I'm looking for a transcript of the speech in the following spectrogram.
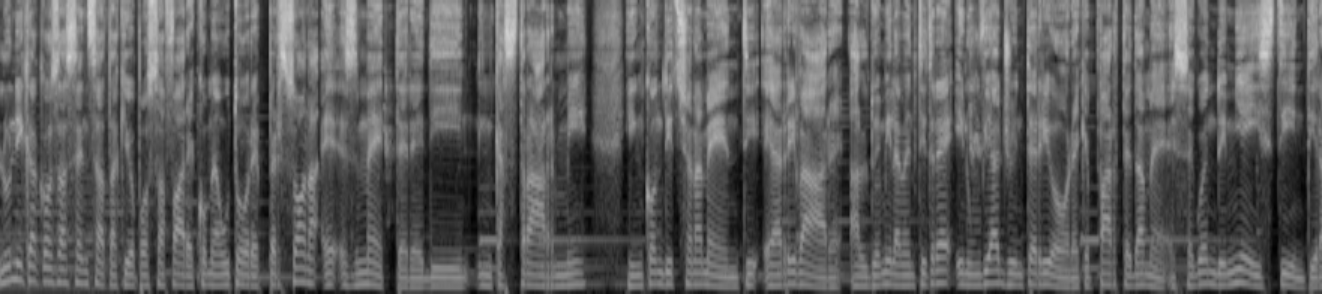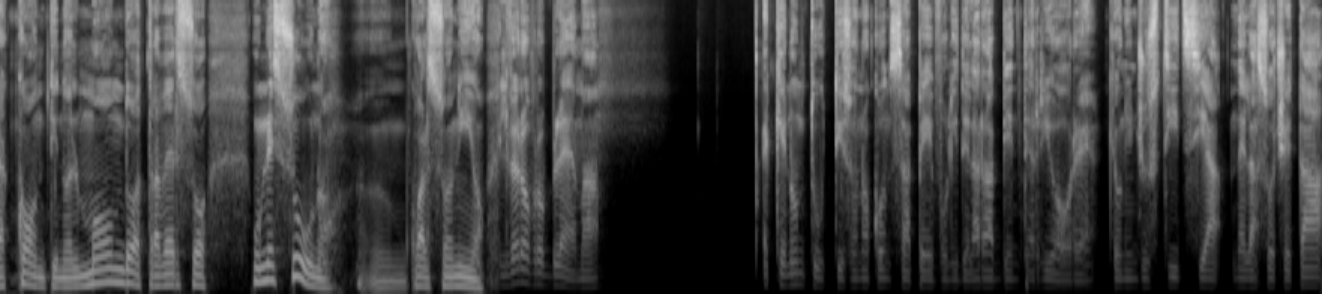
L'unica cosa sensata che io possa fare come autore e persona è smettere di incastrarmi in condizionamenti e arrivare al 2023 in un viaggio interiore che parte da me e seguendo i miei istinti raccontino il mondo attraverso un nessuno, um, qual sono io. Il vero problema è che non tutti sono consapevoli della rabbia interiore che un'ingiustizia nella società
